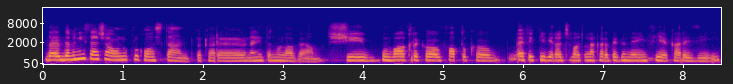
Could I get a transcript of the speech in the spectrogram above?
Dar devenise așa un lucru constant pe care înainte nu-l aveam. Și cumva cred că faptul că efectiv era ceva la care te gândeai în fiecare zi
